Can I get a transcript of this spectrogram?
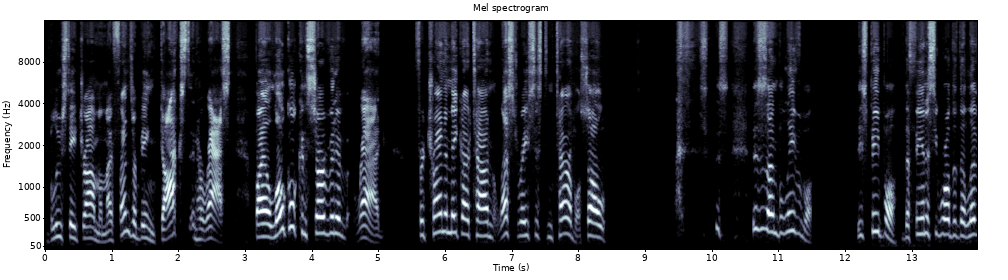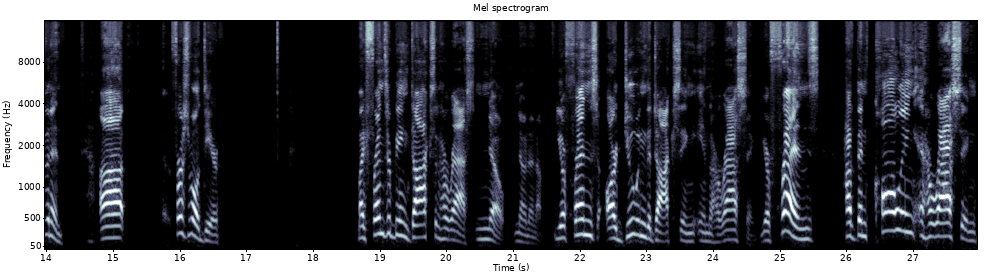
blue state drama. My friends are being doxxed and harassed by a local conservative rag for trying to make our town less racist and terrible. So, this, this is unbelievable. These people, the fantasy world that they're living in. Uh, first of all, dear, my friends are being doxxed and harassed. No, no, no, no. Your friends are doing the doxing and the harassing. Your friends have been calling and harassing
